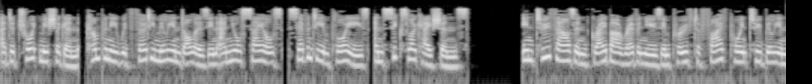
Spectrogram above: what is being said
a Detroit, Michigan, company with $30 million in annual sales, 70 employees, and six locations. In 2000 Graybar revenues improved to $5.2 billion,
